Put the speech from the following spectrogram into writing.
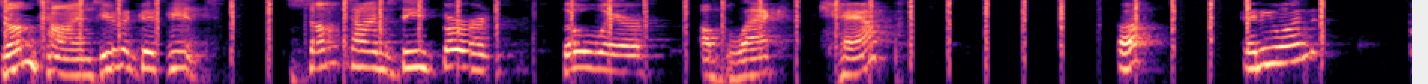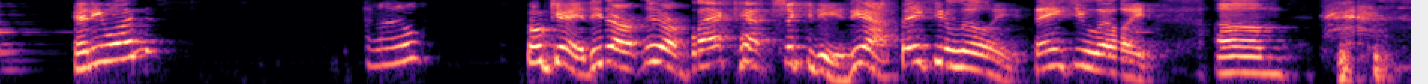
Sometimes, here's a good hint, sometimes these birds, they'll wear a black cap. Oh, anyone? Anyone? Hello? Okay, these are these are black cap chickadees. Yeah, thank you, Lily. Thank you, Lily. Um,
